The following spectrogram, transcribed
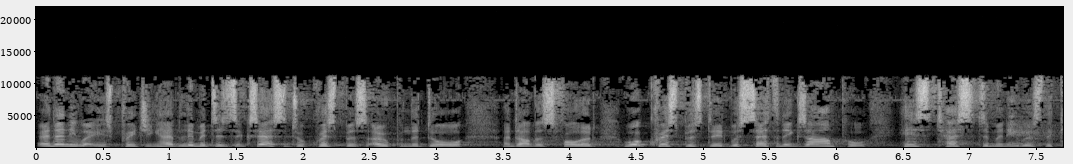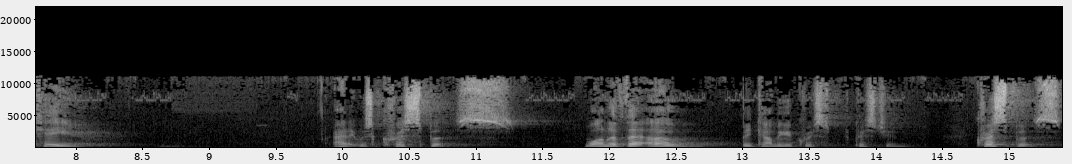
And anyway, his preaching had limited success until Crispus opened the door and others followed. What Crispus did was set an example. His testimony was the key. And it was Crispus, one of their own, becoming a Christian. Crispus,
